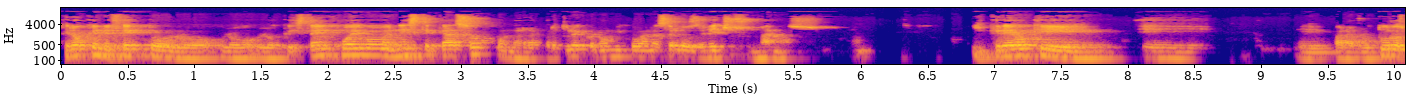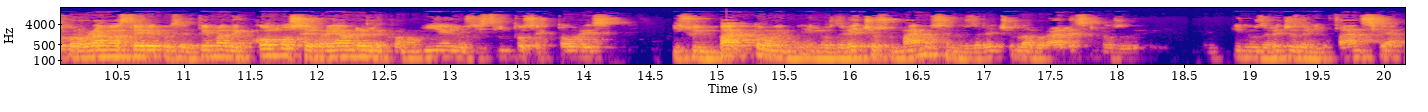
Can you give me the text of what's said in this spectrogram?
creo que en efecto lo, que está en juego en este caso con la reapertura económica van a ser los derechos humanos. Y creo que eh, eh, para futuros programas, Tere, pues el tema de cómo se reabre la economía en los distintos sectores y su impacto en, los derechos humanos, en los derechos laborales, en los, los derechos de la infancia,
